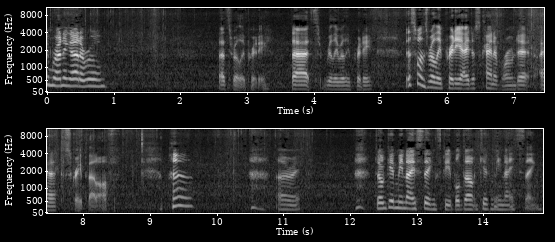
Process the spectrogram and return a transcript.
I'm running out of room. That's really pretty. That's really, really pretty. This one's really pretty. I just kind of ruined it. I have to scrape that off. Alright. Don't give me nice things, people. Don't give me nice things.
